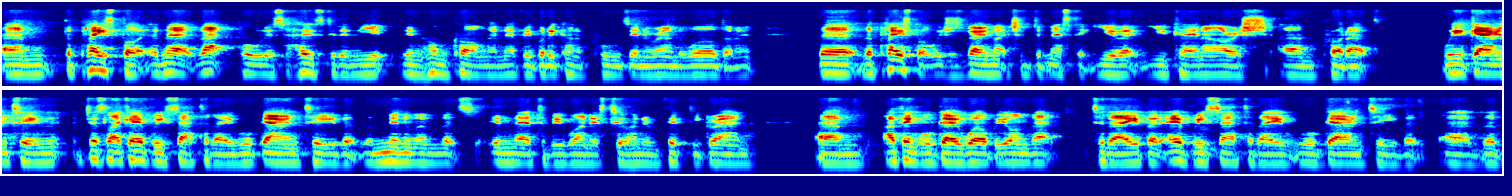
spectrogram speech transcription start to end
Um, the play spot and that that pool is hosted in the in Hong Kong, and everybody kind of pulls in around the world on it. The the play spot, which is very much a domestic UK and Irish um, product, we're guaranteeing just like every Saturday, we'll guarantee that the minimum that's in there to be won is 250 grand. Um, I think we'll go well beyond that today, but every Saturday we'll guarantee that uh, the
